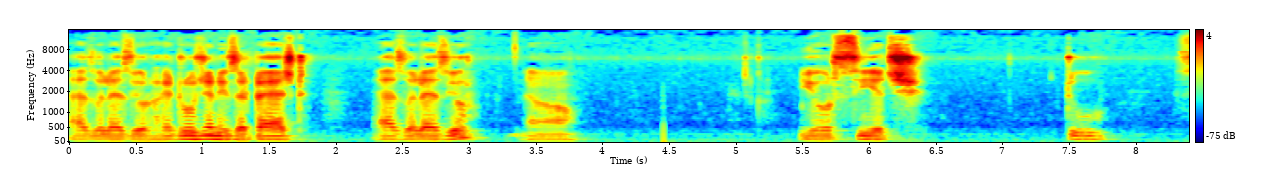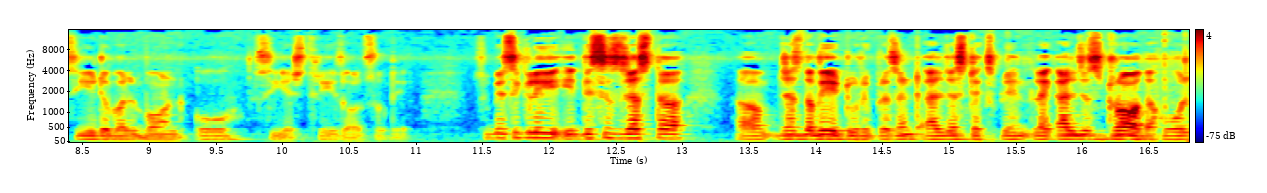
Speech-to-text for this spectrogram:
as well as your hydrogen is attached as well as your uh, your CH2 C double bond O CH3 is also there. So basically this is just the uh, just the way to represent. I'll just explain like I'll just draw the whole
